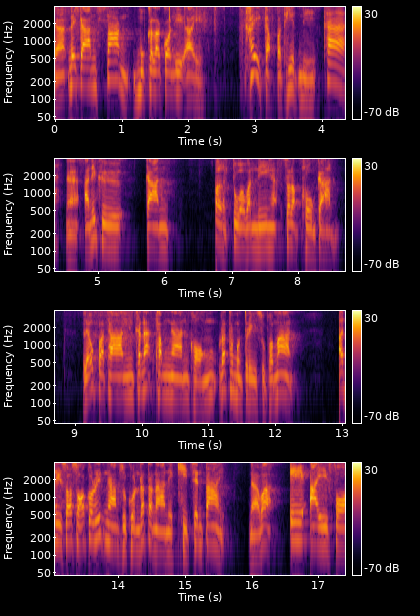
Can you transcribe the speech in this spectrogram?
นะในการสร้างบุคลากร AI ให้กับประเทศนี้ค่ะนะอันนี้คือการเปิดตัววันนี้ฮะสำหรับโครงการ แล้วประธานคณะทำงานของรัฐมนตรีสุภมาศอดีตสสกริชงามสุคนรัตนาเนี่ยขีดเส้นใต้นะว่า AI for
